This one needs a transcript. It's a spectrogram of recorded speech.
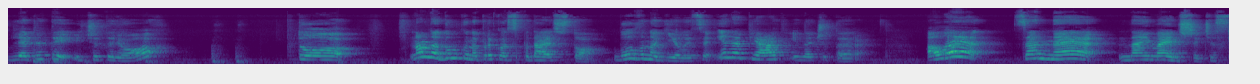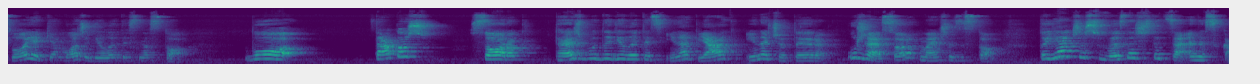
для 5 і 4, то нам на думку, наприклад, спадає 100, бо воно ділиться і на 5, і на 4. Але це не найменше число, яке може ділитись на 100. Бо також 40 теж буде ділитись і на 5, і на 4. Уже 40 менше за 100. То як же ж визначити це НСК?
